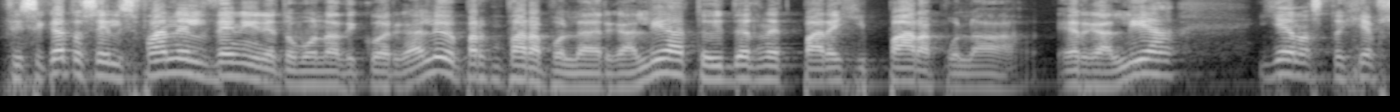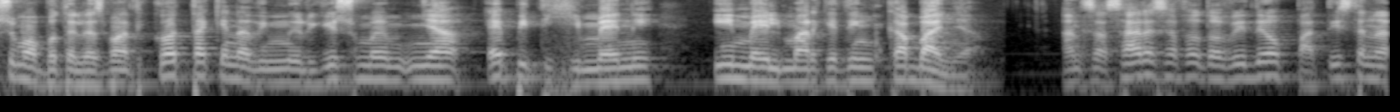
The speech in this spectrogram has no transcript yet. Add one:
Φυσικά το Sales Funnel δεν είναι το μοναδικό εργαλείο, υπάρχουν πάρα πολλά εργαλεία. Το ίντερνετ παρέχει πάρα πολλά εργαλεία για να στοχεύσουμε αποτελεσματικότητα και να δημιουργήσουμε μια επιτυχημένη email marketing καμπάνια. Αν σας άρεσε αυτό το βίντεο, πατήστε ένα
